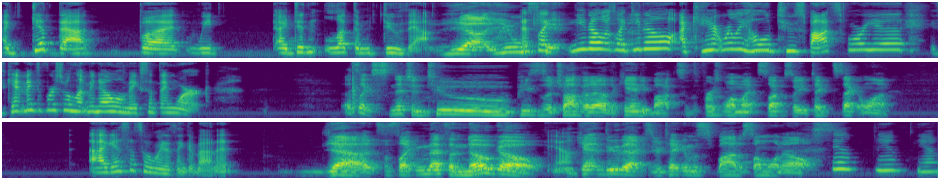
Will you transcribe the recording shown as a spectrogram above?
I get that, but we, I didn't let them do that. Yeah, you. It's like you know, it's like you know, I can't really hold two spots for you. If you can't make the first one, let me know. We'll make something work. That's like snitching two pieces of chocolate out of the candy box. The first one might suck, so you take the second one. I guess that's one way to think about it. Yeah, it's just like mm, that's a no go. Yeah, You can't do that because you're taking the spot of someone else. yeah, yeah, yeah.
